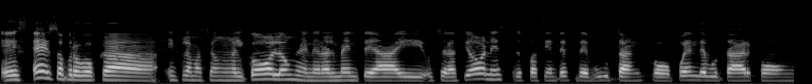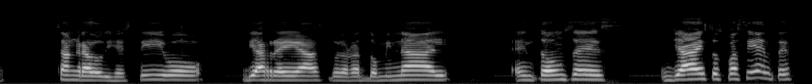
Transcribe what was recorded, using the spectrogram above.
es eso, provoca inflamación en el colon, generalmente hay ulceraciones, los pacientes debutan con, pueden debutar con sangrado digestivo, diarreas, dolor abdominal, entonces ya estos pacientes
